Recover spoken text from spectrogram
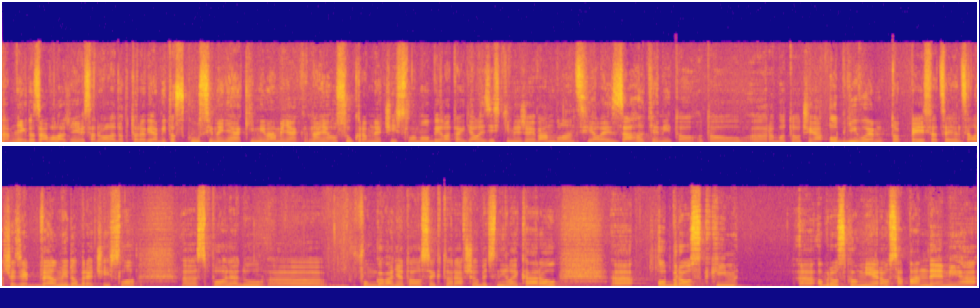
nám niekto zavolá, že nevie sa dovolať doktorovi a my to skúsime nejaký, my máme nejak, na neho súkromné číslo, mobil a tak ďalej, zistíme, že je v ambulancii, ale je zahltený tou, tou e, robotou. Čiže ja obdivujem to 57,6 je veľmi dobré číslo e, z pohľadu e, fungovania toho sektora všeobecných lekárov. Obrovským obrovskou mierou sa pandémia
